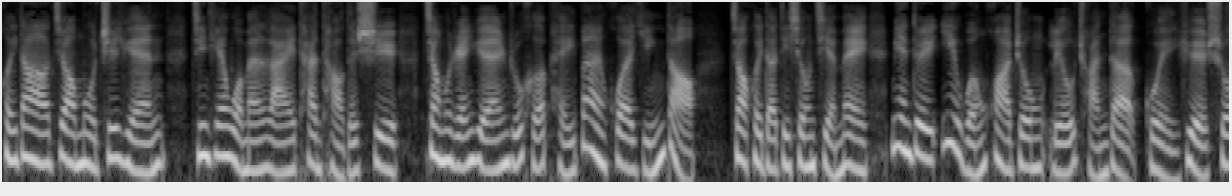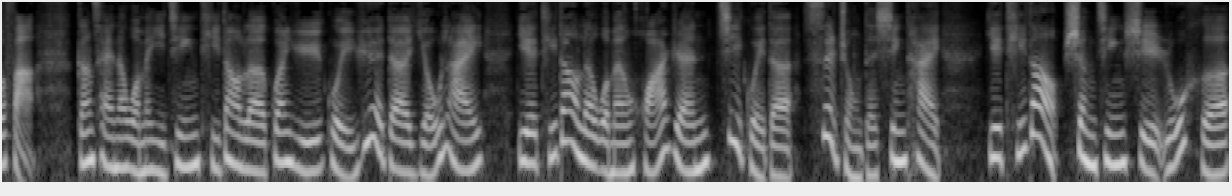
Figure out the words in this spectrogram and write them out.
回到教牧支援。今天我们来探讨的是教牧人员如何陪伴或引导教会的弟兄姐妹面对异文化中流传的鬼月说法。刚才呢，我们已经提到了关于鬼月的由来，也提到了我们华人祭鬼的四种的心态，也提到圣经是如何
